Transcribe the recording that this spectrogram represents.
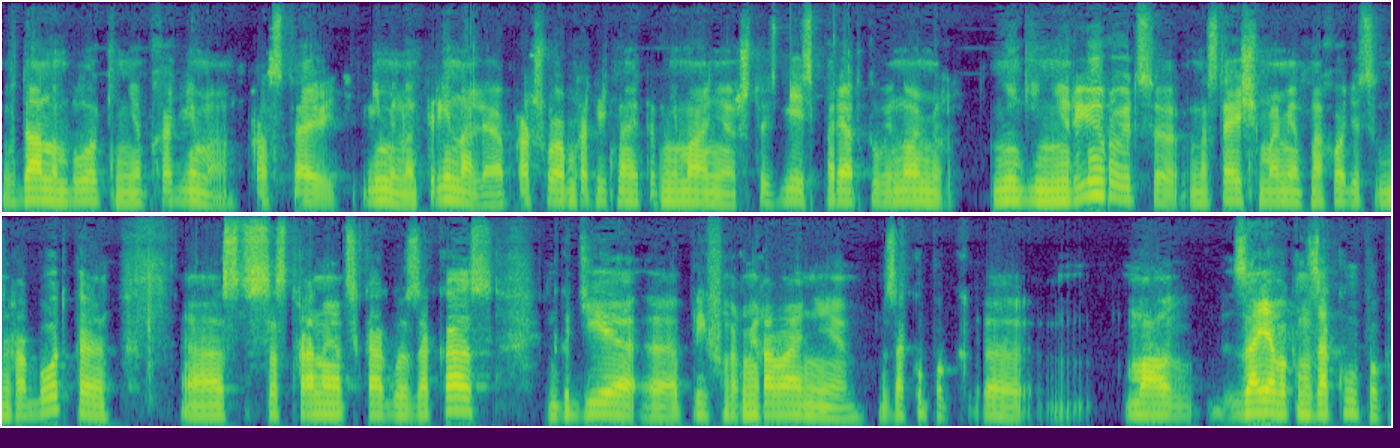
в данном блоке необходимо проставить именно 3 ноля. Прошу обратить на это внимание, что здесь порядковый номер не генерируется. В настоящий момент находится наработка э, со стороны АЦК «Госзаказ», где э, при формировании закупок э, заявок на закупок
